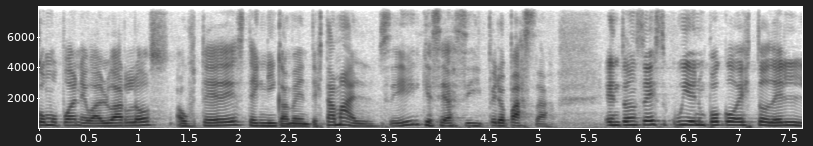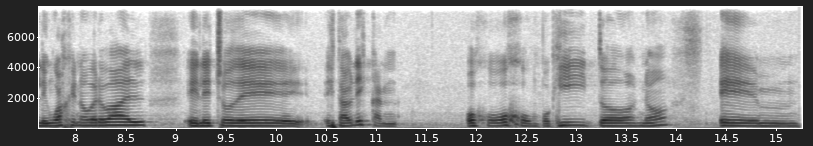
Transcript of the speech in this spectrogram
cómo puedan evaluarlos a ustedes técnicamente. Está mal, ¿sí? Que sea así, pero pasa. Entonces, cuiden un poco esto del lenguaje no verbal, el hecho de establezcan ojo, ojo un poquito, ¿no? Em,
